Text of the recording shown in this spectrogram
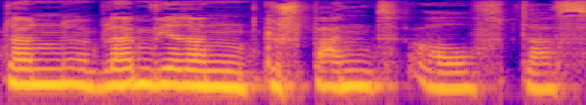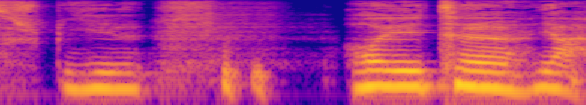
dann bleiben wir dann gespannt auf das Spiel heute, ja,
